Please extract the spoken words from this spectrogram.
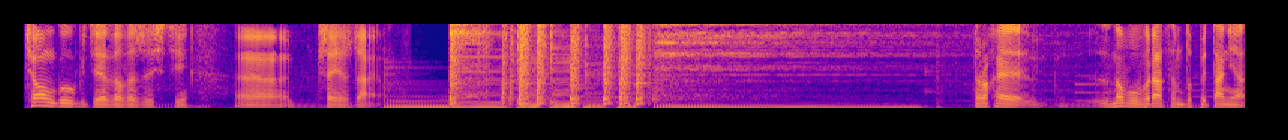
ciągu, gdzie rowerzyści e, przejeżdżają. Trochę znowu wracam do pytania,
